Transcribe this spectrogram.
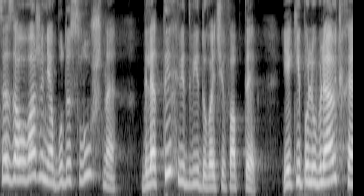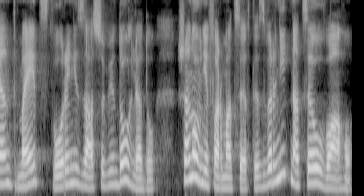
Це зауваження буде слушне для тих відвідувачів аптек, які полюбляють хендмейд створені засоби догляду. Шановні фармацевти, зверніть на це увагу.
